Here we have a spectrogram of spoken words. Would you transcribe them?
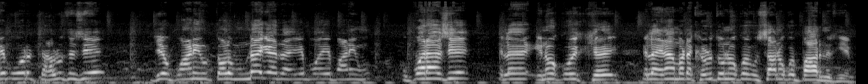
એ બોર ચાલુ થશે, જે પાણી તળ ઊંડા ગયા હતા, એ પાણી ઉપર આવશે, એટલે એનો કોઈ એટલે એના માટે ખેડૂતોનો કોઈ ઉત્સાહનો કોઈ પાર નથી એમ.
